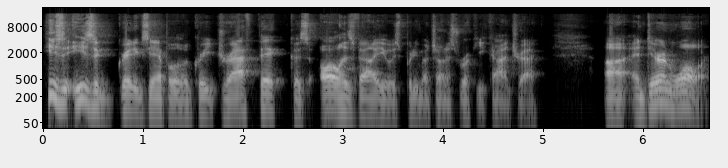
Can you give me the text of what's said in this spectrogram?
He's he's a great example of a great draft pick because all his value is pretty much on his rookie contract. Uh, and Darren Waller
